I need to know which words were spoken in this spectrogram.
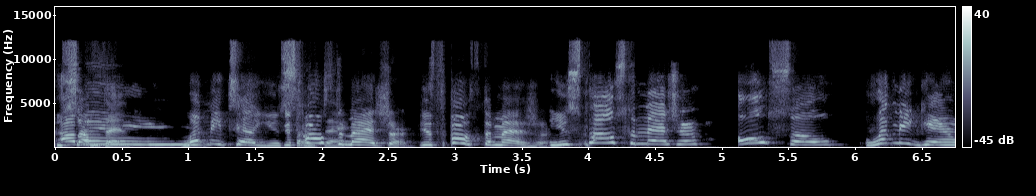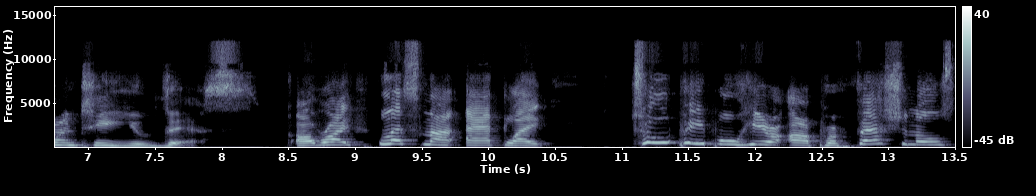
you I something. mean, let me tell you something. You're supposed to measure. You're supposed to measure. You're supposed to measure. Also, let me guarantee you this. All right. Let's not act like two people here are professionals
